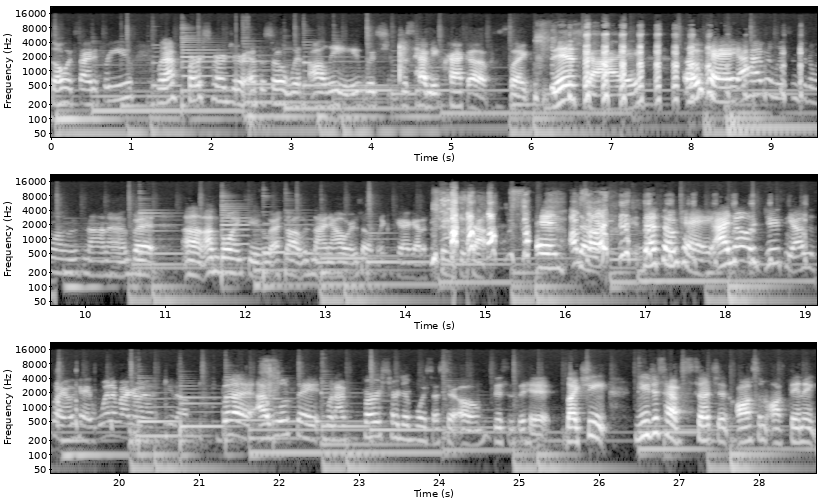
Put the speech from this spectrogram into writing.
so excited for you. When I first heard your episode with Ali, which just had me crack up, like this guy. okay, I haven't listened to the one with Nana, but uh, I'm going to. I thought it was nine hours. I was like, okay, I gotta finish this out. And I'm so, sorry. that's okay. I know it's juicy. I was just like, okay, when am I gonna, you know? But I will say, when I first heard your voice, I said, oh, this is a hit. Like she, you just have such an awesome, authentic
